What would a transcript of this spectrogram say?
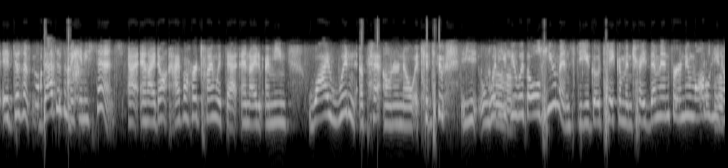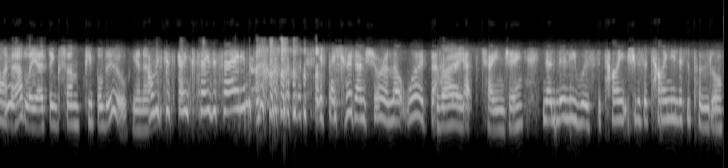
It doesn't that doesn't make any sense uh, and i don't i have a hard time with that and i i mean why wouldn't a pet owner know what to do you, what do you do with old humans do you go take them and trade them in for a new model you well, know sadly i think some people do you know i was just going to say the same if they could i'm sure a lot would but right. that's changing you know lily was the tiny she was a tiny little poodle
